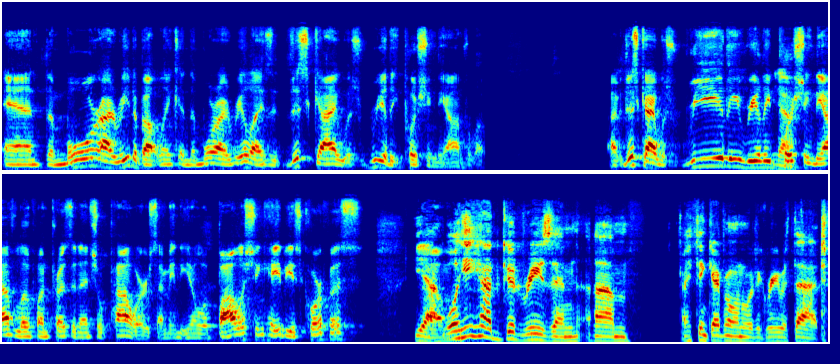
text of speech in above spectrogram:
And the more I read about Lincoln, the more I realize that this guy was really pushing the envelope. I mean, this guy was really, really yeah. pushing the envelope on presidential powers. I mean, you know, abolishing habeas corpus. Yeah, um, well, he had good reason. Um, I think everyone would agree with that.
